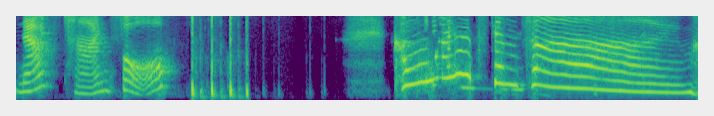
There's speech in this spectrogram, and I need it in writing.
Now it's time for Question time.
